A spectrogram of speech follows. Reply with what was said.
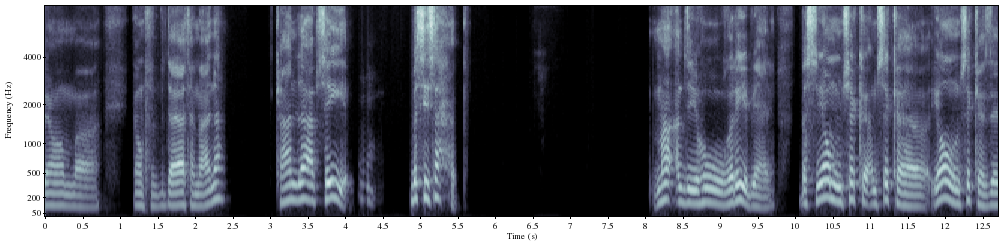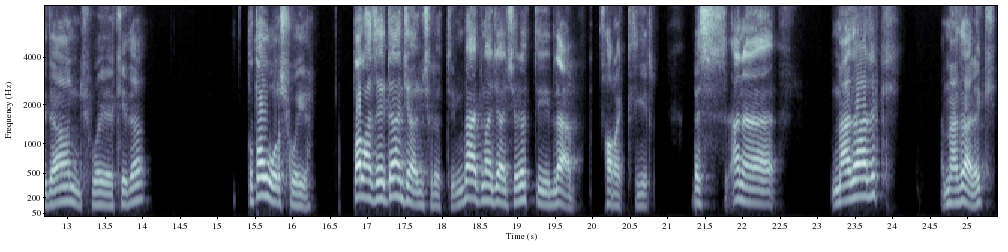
يوم آه يوم في بداياته معنا كان لاعب سيء بس يسحب. ما أدري هو غريب يعني. بس يوم مسك مسكها يوم مسكها زيدان شوية كذا تطور شوية. طلع زيدان جاء أنشيلوتي. من بعد ما جاء أنشيلوتي لعب فرق كثير. بس أنا مع ذلك مع ذلك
